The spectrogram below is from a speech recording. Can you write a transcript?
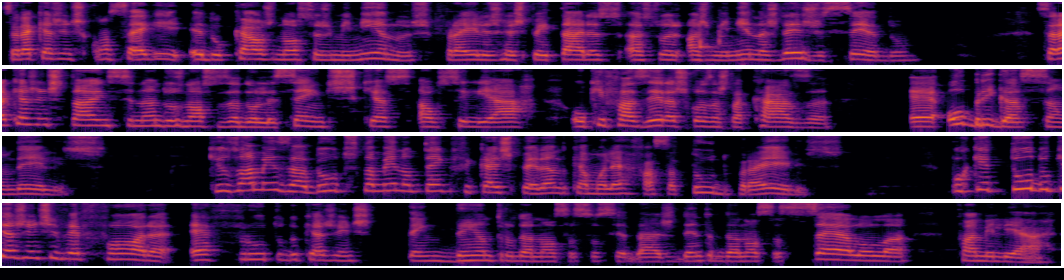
Será que a gente consegue educar os nossos meninos para eles respeitarem as, as, suas, as meninas desde cedo? Será que a gente está ensinando os nossos adolescentes que auxiliar ou que fazer as coisas da casa é obrigação deles? que os homens adultos também não têm que ficar esperando que a mulher faça tudo para eles? Porque tudo que a gente vê fora é fruto do que a gente tem dentro da nossa sociedade, dentro da nossa célula familiar.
